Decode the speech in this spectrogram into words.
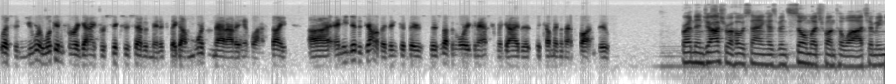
Listen, you were looking for a guy for six or seven minutes. They got more than that out of him last night, uh, and he did the job. I think that there's there's nothing more you can ask from a guy that to come in in that spot and do. Brendan Joshua Ho-Sang has been so much fun to watch. I mean,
